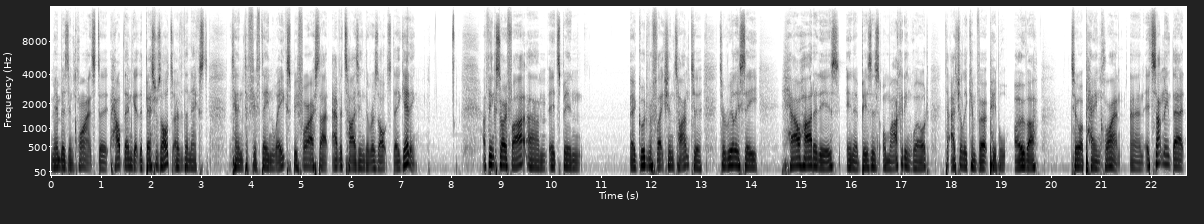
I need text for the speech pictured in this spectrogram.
members and clients to help them get the best results over the next 10 to 15 weeks before I start advertising the results they're getting. I think so far um, it's been a good reflection time to to really see how hard it is in a business or marketing world to actually convert people over to a paying client. And it's something that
